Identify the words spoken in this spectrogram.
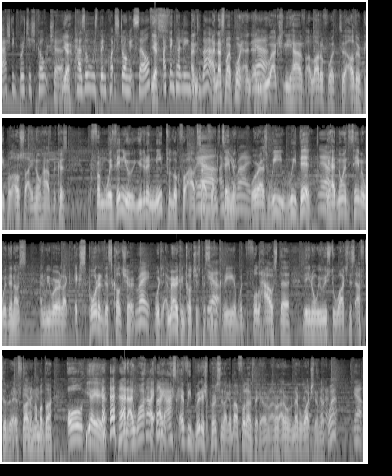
actually British culture Yeah. has always been quite strong itself. Yes. I think I leaned and, into that. and that's my point. And Yeah. and you actually have a lot of what uh, other people also I know have because. From within you, you didn't need to look for outside Yeah, for entertainment. right. Whereas we, we did. Yeah. We had no entertainment within us, and we were like exported this culture, Right. With American culture specifically, with the Full House. The, the you know we used to watch this after Yes, Iftar yeah, and. Ramadan. Oh yeah, yeah, yeah. and I, wa- I I ask every British person like about Full House, like I don't, I don't, I don't never watch it. I'm like what? Yeah.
